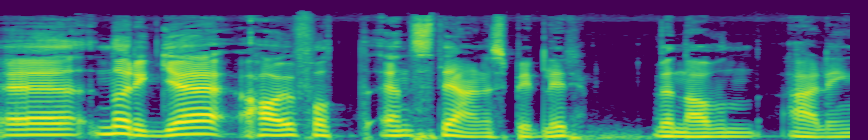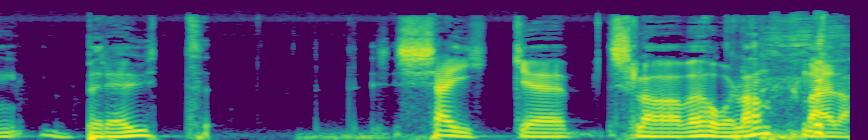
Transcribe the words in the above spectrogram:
Eh, Norge har jo fått en stjernespiller ved navn Erling Braut Sjeikeslave Haaland. Nei da.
